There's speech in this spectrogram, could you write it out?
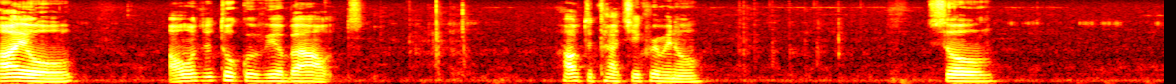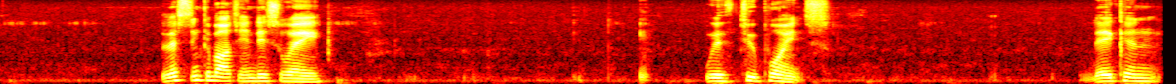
Hi all, I want to talk with you about how to catch a criminal. So let's think about it in this way with two points. They can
